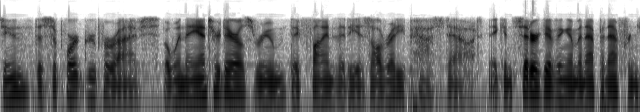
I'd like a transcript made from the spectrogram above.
Soon, the support group arrives, but when they enter Daryl's room, they find that he is already passed out. They consider giving him an epinephrine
